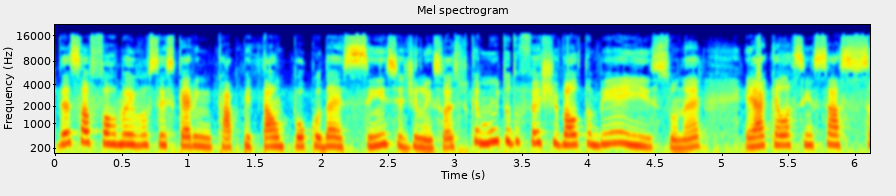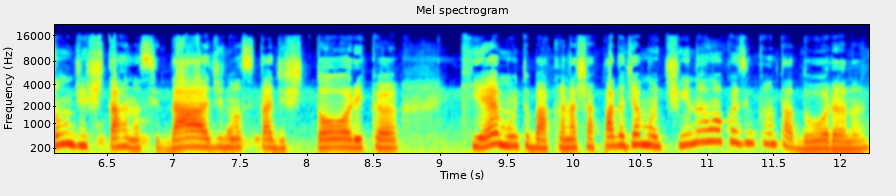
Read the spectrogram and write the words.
Dessa forma aí vocês querem captar um pouco da essência de Lençóis, porque muito do festival também é isso, né? É aquela sensação de estar na cidade, numa cidade histórica, que é muito bacana. A Chapada Diamantina é uma coisa encantadora, né?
